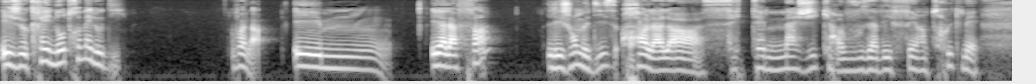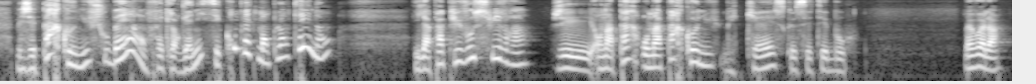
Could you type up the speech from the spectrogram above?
et je crée une autre mélodie. Voilà. Et, hum, et à la fin, les gens me disent "Oh là là, c'était magique car vous avez fait un truc mais mais j'ai pas reconnu Schubert en fait, l'organisme s'est complètement planté, non? Il a pas pu vous suivre hein. On n'a pas on n'a pas reconnu. Mais qu'est-ce que c'était beau. Ben voilà,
